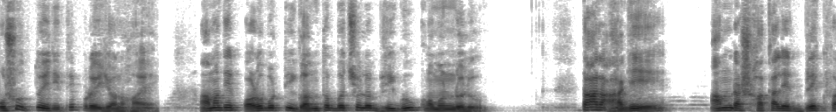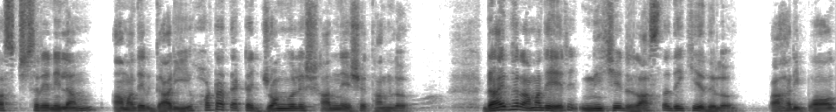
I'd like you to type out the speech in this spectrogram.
ওষুধ তৈরিতে প্রয়োজন হয়। আমাদের পরবর্তী গন্তব্য ছিল ভৃগু কমণ্ডলু। তার আগে আমরা সকালের ব্রেকফাস্ট সেরে নিলাম। আমাদের গাড়ি হঠাৎ একটা জঙ্গলের সামনে এসে থামল। ড্রাইভার আমাদের নিচের রাস্তা দেখিয়ে দিল। পাহাড়ি পথ,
